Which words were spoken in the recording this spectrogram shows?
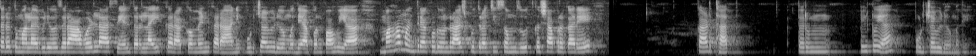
तर तुम्हाला व्हिडिओ जर आवडला असेल तर लाईक करा कमेंट करा आणि पुढच्या व्हिडिओमध्ये आपण पाहूया महामंत्र्याकडून राजपुत्राची समजूत कशा प्रकारे काढतात. तर भेटूया पुढच्या व्हिडिओमध्ये.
